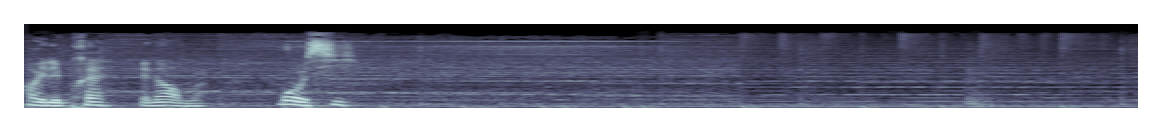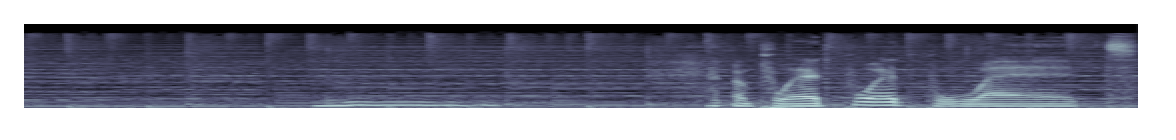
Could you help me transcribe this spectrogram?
Oh, il est prêt, énorme. Moi aussi. Un poète, poète, poète.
